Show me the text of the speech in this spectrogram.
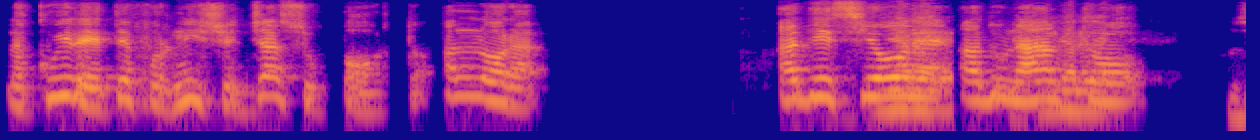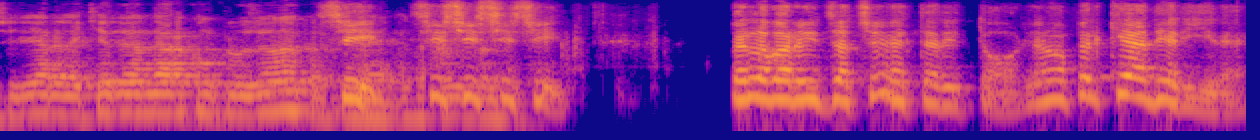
la cui rete fornisce già supporto. Allora, adesione ad un altro... Consigliere, le chiedo di andare a conclusione. Sì, sì, sì, sì, sì, per la valorizzazione del territorio. No? Perché aderire?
